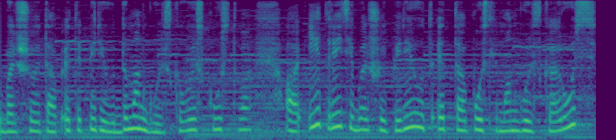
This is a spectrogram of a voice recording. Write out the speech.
большой этап – это период домонгольского искусства. И третий большой период – это послемонгольская Русь,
